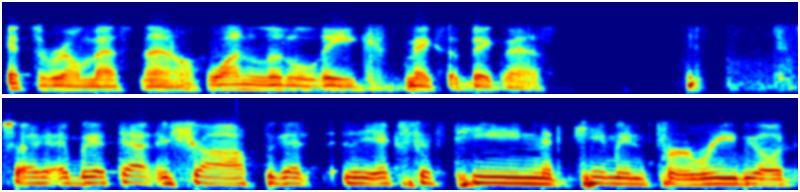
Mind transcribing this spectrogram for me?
it's a real mess now. One little leak makes a big mess. So we got that in the shop. We got the X15 that came in for a rebuild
